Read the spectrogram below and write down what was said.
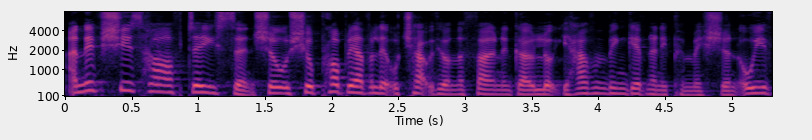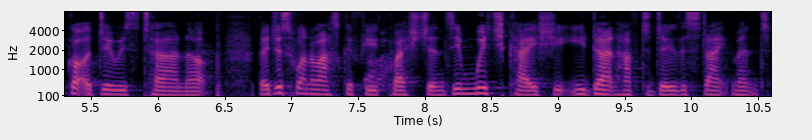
And if she's half decent, she'll she'll probably have a little chat with you on the phone and go, Look, you haven't been given any permission. All you've got to do is turn up. They just want to ask a few questions, in which case you, you don't have to do the statement.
